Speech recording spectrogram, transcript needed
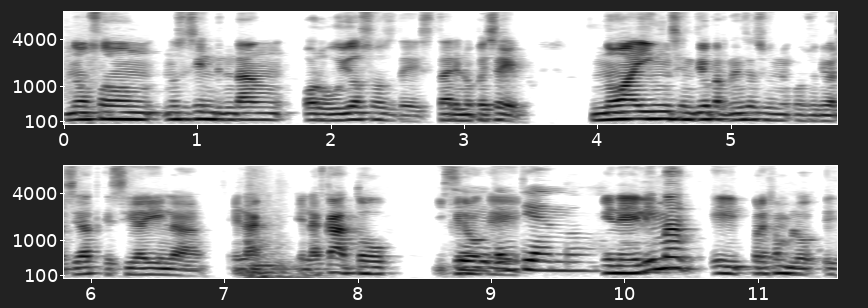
no son, no se sienten tan orgullosos de estar en UPC. No hay un sentido de pertenencia su- con su universidad que sí hay en la, en la, en la Cato. Y Sí, creo te que entiendo. en la de Lima, eh, por ejemplo... En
